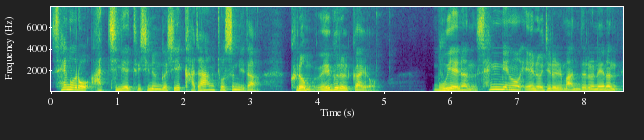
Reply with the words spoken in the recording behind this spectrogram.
생으로 아침에 드시는 것이 가장 좋습니다. 그럼 왜 그럴까요? 무에는 생명의 에너지를 만들어내는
